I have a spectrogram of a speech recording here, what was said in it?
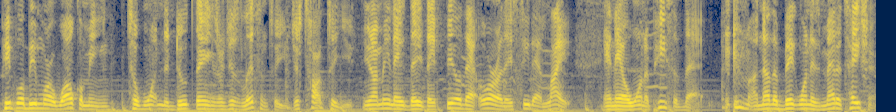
people will be more welcoming to wanting to do things or just listen to you, just talk to you. You know what I mean? They they they feel that aura, they see that light, and they'll want a piece of that. Another big one is meditation.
